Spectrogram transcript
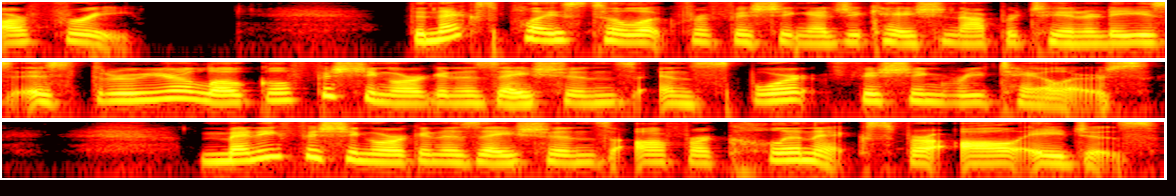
are free. The next place to look for fishing education opportunities is through your local fishing organizations and sport fishing retailers. Many fishing organizations offer clinics for all ages.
